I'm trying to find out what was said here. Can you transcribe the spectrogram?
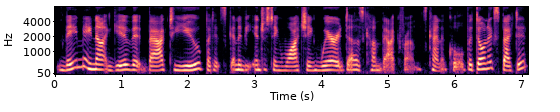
they may not give it back to you, but it's going to be interesting watching where it does come back from. It's kind of cool, but don't expect it.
